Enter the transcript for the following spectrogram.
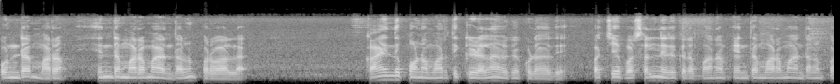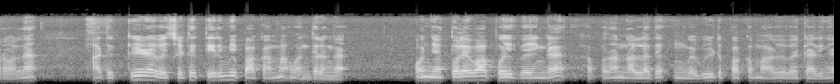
கொண்ட மரம். எந்த மரமாக இருந்தாலும் பரவாயில்ல. காய்ந்து போன மரத்துக்கு கீழெல்லாம் வைக்கக்கூடாது. பச்சை பசல்னு இருக்கிற மரம் எந்த மரமாக இருந்தாலும் பரவாயில்ல. அது கீழே வச்சுட்டு திரும்பி பார்க்காம வந்துடுங்க கொஞ்சம் தொலைவாக போய் வைங்க. அப்போ தான் நல்லது. உங்கள் வீடு பக்கமாகவே வைக்காதீங்க.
